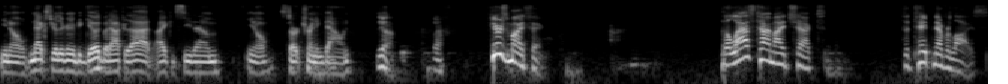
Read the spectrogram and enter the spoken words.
You know, next year they're going to be good, but after that, I could see them, you know, start trending down. Yeah. Yeah. Here's my thing. The last time I checked, the tape never lies.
